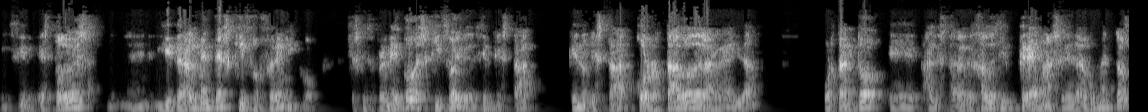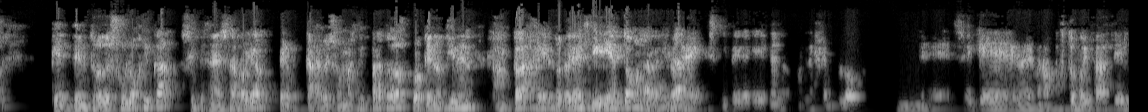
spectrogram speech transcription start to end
Es decir, es, todo es eh, literalmente esquizofrénico. Esquizofrénico, esquizoide, es decir, que está, que no, está cortado de la realidad. Por tanto, eh, al estar alejado, es decir, crea una serie de argumentos que dentro de su lógica se empiezan a desarrollar, pero cada vez son más disparatados porque no tienen anclaje, no tienen cimiento con la realidad. Es que, por ejemplo, eh, sé que me lo ha puesto muy fácil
